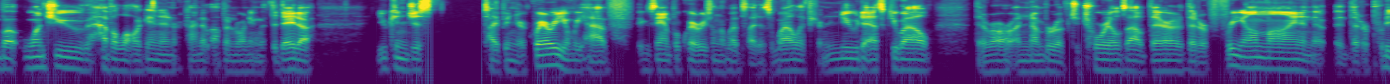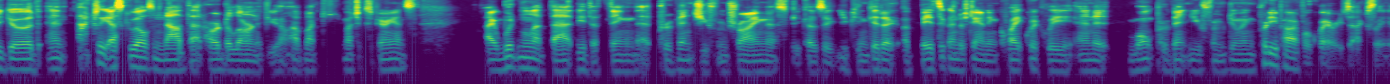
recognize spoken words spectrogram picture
But once you have a login and are kind of up and running with the data, you can just type in your query and we have example queries on the website as well. If you're new to SQL, there are a number of tutorials out there that are free online and that, that are pretty good. And actually SQL is not that hard to learn if you don't have much, much experience. I wouldn't let that be the thing that prevents you from trying this because it, you can get a, a basic understanding quite quickly and it won't prevent you from doing pretty powerful queries actually.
